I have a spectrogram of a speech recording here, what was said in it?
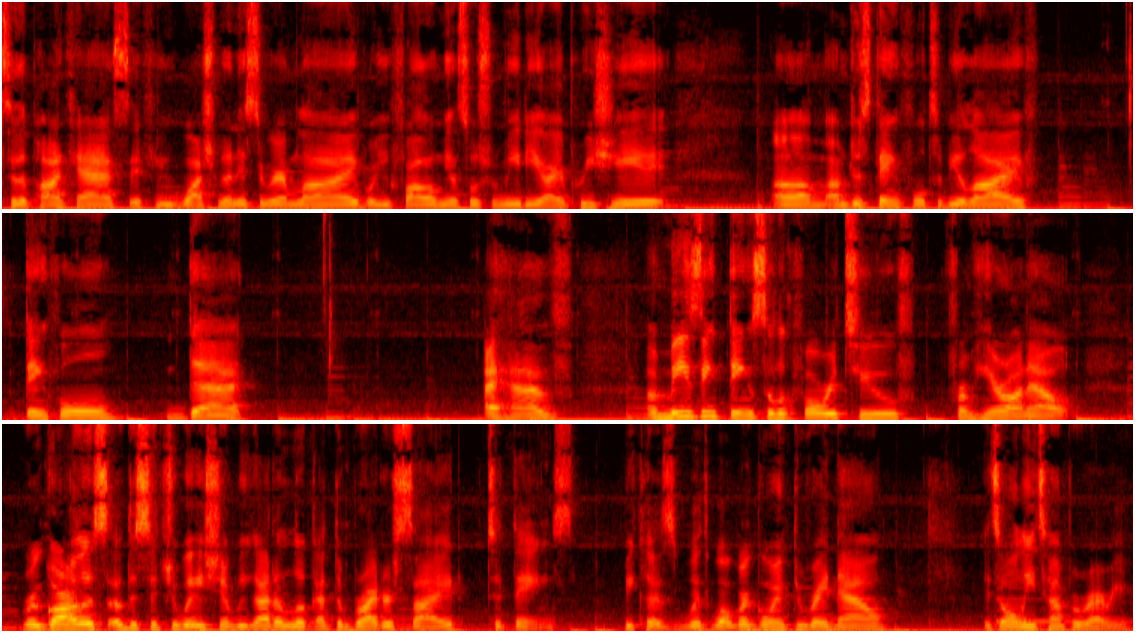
to the podcast. If you watch me on Instagram Live or you follow me on social media, I appreciate it. Um, I'm just thankful to be alive. Thankful that I have amazing things to look forward to from here on out. Regardless of the situation, we got to look at the brighter side to things because with what we're going through right now, it's only temporary.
